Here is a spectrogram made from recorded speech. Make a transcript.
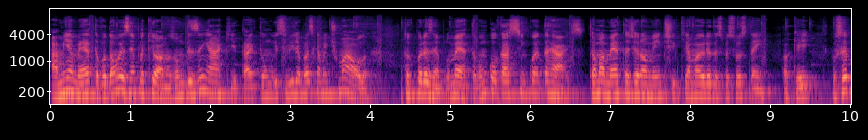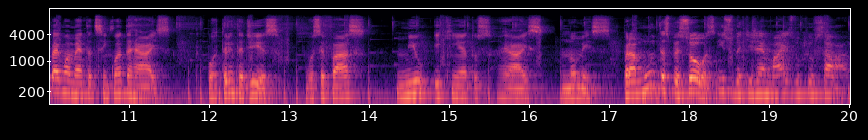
a minha meta, vou dar um exemplo aqui, ó, nós vamos desenhar aqui, tá? Então esse vídeo é basicamente uma aula. Então, por exemplo, meta, vamos colocar 50 reais, que é uma meta geralmente que a maioria das pessoas tem, ok? Você pega uma meta de 50 reais por 30 dias, você faz 1.500 reais no mês. Para muitas pessoas, isso daqui já é mais do que o salário.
